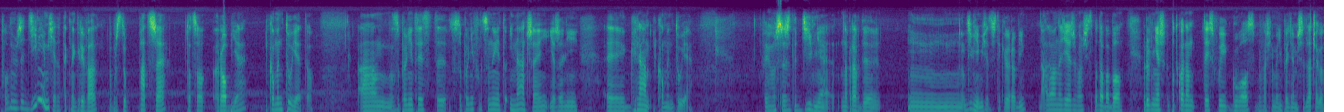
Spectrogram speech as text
powiem, że dziwnie mi się to tak nagrywa. Po prostu patrzę to, co robię i komentuję to. A zupełnie to jest, zupełnie funkcjonuje to inaczej, jeżeli y, gram i komentuję. Powiem szczerze, że to dziwnie, naprawdę mm, dziwnie mi się coś takiego robi. No ale mam nadzieję, że wam się spodoba, bo również podkładam tutaj swój głos, bo właśnie bo nie powiedziałem jeszcze dlaczego.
